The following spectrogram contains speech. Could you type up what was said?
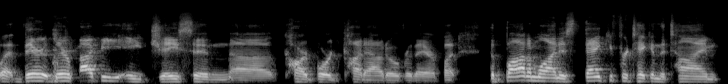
There there might be a Jason uh, cardboard cutout over there, but the bottom line is thank you for taking the time.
